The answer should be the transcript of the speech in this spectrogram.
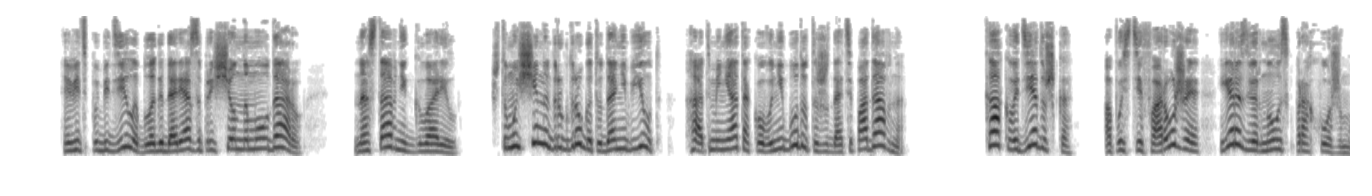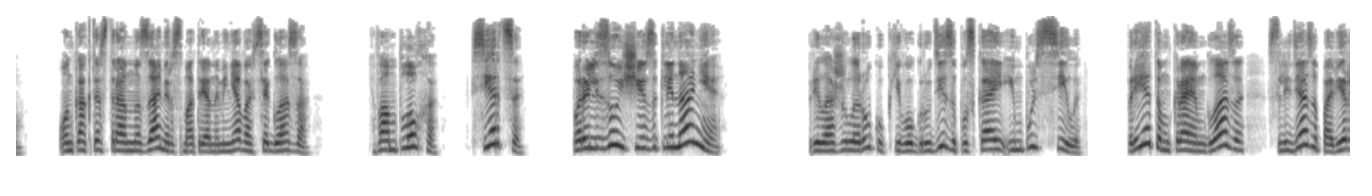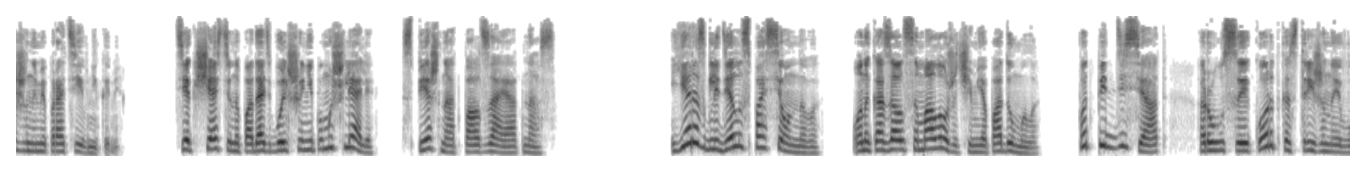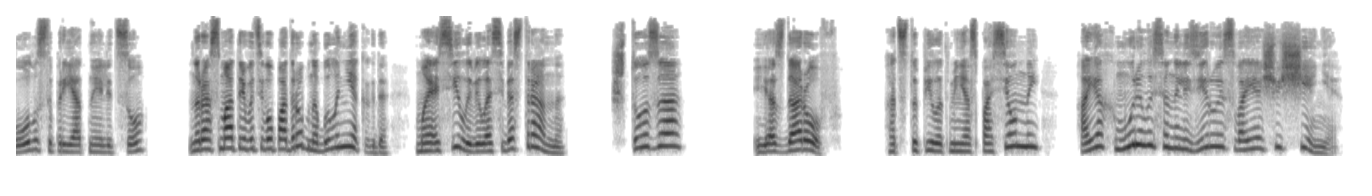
Ведь победила благодаря запрещенному удару. Наставник говорил, что мужчины друг друга туда не бьют, а от меня такого не будут ожидать и подавно. «Как вы, дедушка?» Опустив оружие, я развернулась к прохожему. Он как-то странно замер, смотря на меня во все глаза. «Вам плохо? Сердце? Парализующее заклинание?» Приложила руку к его груди, запуская импульс силы, при этом краем глаза следя за поверженными противниками. Те, к счастью, нападать больше не помышляли, спешно отползая от нас. Я разглядела спасенного. Он оказался моложе, чем я подумала. Под пятьдесят, русые, коротко стриженные волосы, приятное лицо. Но рассматривать его подробно было некогда. Моя сила вела себя странно. Что за... Я здоров. Отступил от меня спасенный, а я хмурилась, анализируя свои ощущения.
